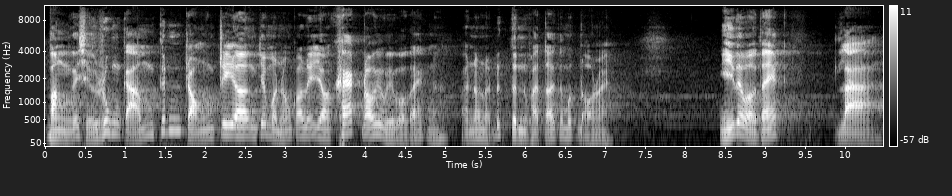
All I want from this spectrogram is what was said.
bằng cái sự rung cảm, kính trọng, tri ân, chứ mình không có lý do khác đối với vị Bồ Tát nữa. Phải nói là đức tin phải tới cái mức độ này. Nghĩ tới Bồ Tát là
